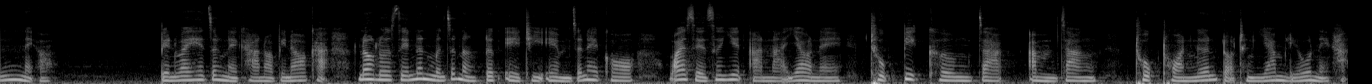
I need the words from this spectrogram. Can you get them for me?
นเนี่ยเอาเป็นไว้ให้จังไหนค่ะเนาะพี่น้องค่ะ นอกเลอเซนนั่นเหมือนจังหนังตึก ATM จังไหนก็ไว้เสียเสื้อยืดอ่านหนายาวใน ถูกปีกเคิงจากอ่ำจัง ถูกถอนเงินต่อถึงย่ำเลี้ยวเนี่ยค่ะ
